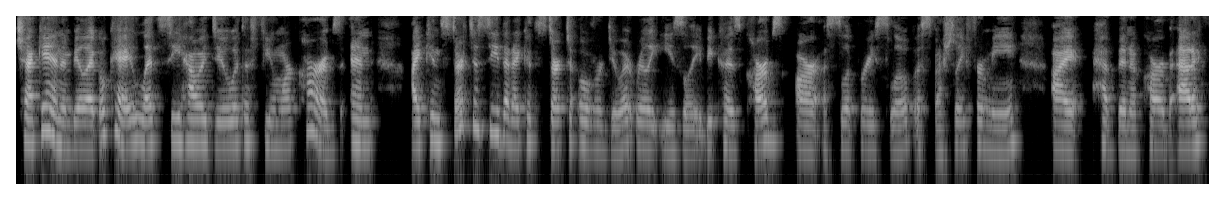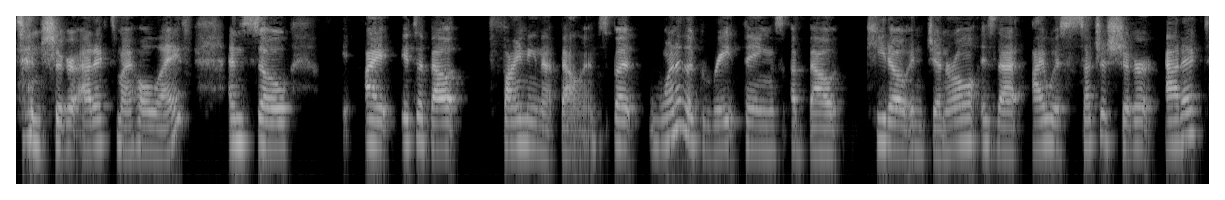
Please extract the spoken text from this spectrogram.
check in and be like, okay, let's see how I do with a few more carbs. And I can start to see that I could start to overdo it really easily because carbs are a slippery slope, especially for me. I have been a carb addict and sugar addict my whole life. And so I it's about finding that balance. But one of the great things about keto in general is that I was such a sugar addict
